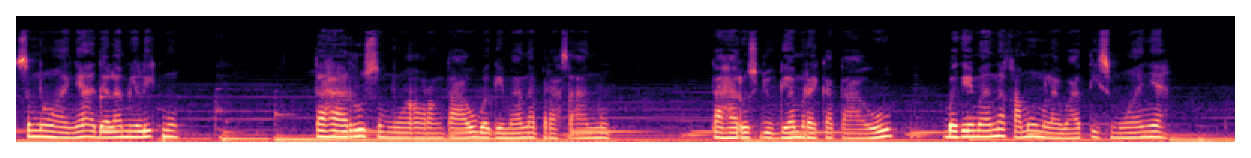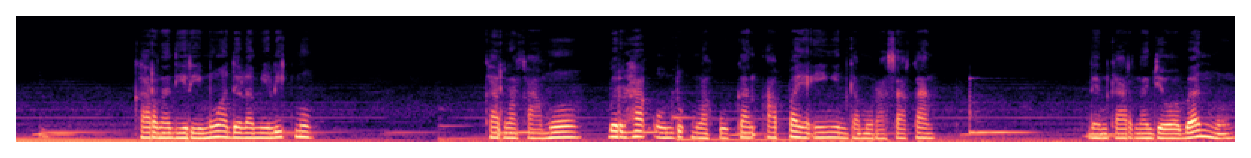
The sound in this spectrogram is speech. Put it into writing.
semuanya adalah milikmu. Tak harus semua orang tahu bagaimana perasaanmu. Tak harus juga mereka tahu bagaimana kamu melewati semuanya. Karena dirimu adalah milikmu karena kamu berhak untuk melakukan apa yang ingin kamu rasakan. Dan karena jawabanmu,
